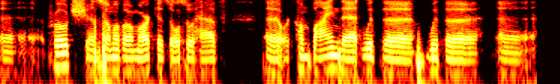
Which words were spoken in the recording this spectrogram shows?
approach. some of our markets also have or combine that with with a a,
